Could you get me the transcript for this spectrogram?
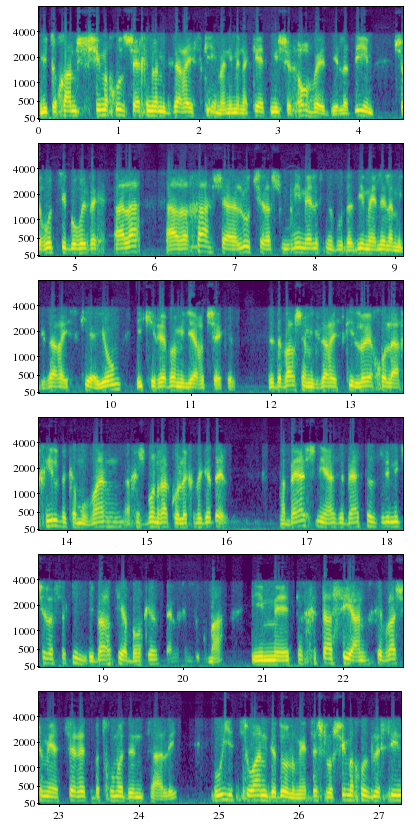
מתוכם 60% שייכים למגזר העסקי. אם אני מנקה את מי שלא עובד, ילדים, שירות ציבורי והלאה, ההערכה שהעלות של ה-80 אלף מבודדים האלה למגזר העסקי היום היא כרבע מיליארד שקל. זה דבר שהמגזר העסקי לא יכול להכיל, וכמובן החשבון רק הולך וגדל. הבעיה השנייה זה בעיה תזרימית של עסקים. דיברתי הבוקר, אתן לכם דוגמה, עם uh, תעשיין, חברה שמייצרת בתחום הדנטלי. הוא יצואן גדול, הוא מייצר 30% לסין,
